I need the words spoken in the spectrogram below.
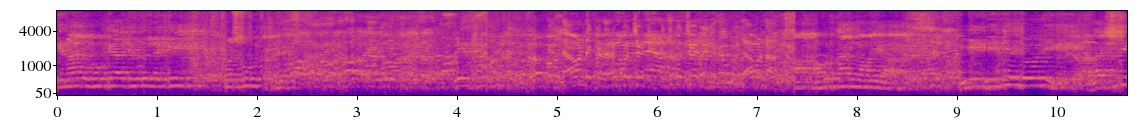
ఈనాటి ముఖ్య అతిథులకి పుష్ప లేవండి ఇక్కడ వెనక్కి వచ్చేయండి ఎందుకు వచ్చేయండి. లేవండి. అమృతాంగమయ్య ఈ దివ్య జోడి లక్ష్మీ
